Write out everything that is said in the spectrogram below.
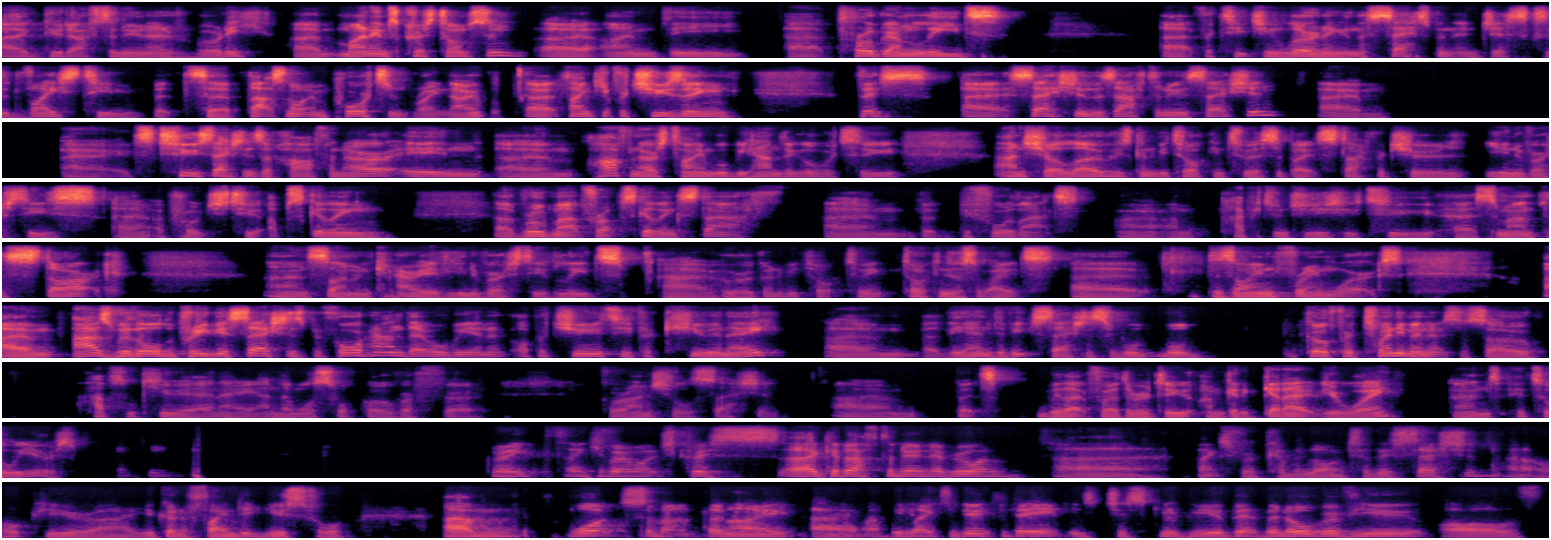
Uh, good afternoon, everybody. Um, my name is Chris Thompson. Uh, I'm the uh, program lead uh, for teaching, learning, and assessment in JISC's advice team, but uh, that's not important right now. Uh, thank you for choosing this session, this afternoon session. Um, it's two sessions of half an hour. In um, half an hour's time, we'll be handing over to Anshel Lowe, who's going to be talking to us about Staffordshire University's approach to upskilling, roadmap for upskilling staff. Um, but before that, uh, I'm happy to introduce you to uh, Samantha Stark and Simon Carrie of the University of Leeds, uh, who are going to be talk to, talking to us about uh, design frameworks. Um, as with all the previous sessions beforehand, there will be an opportunity for Q&A um, at the end of each session. So we'll, we'll, go for 20 minutes or so, have some Q&A, and then we'll swap over for, for Anshel's session. Um, but without further ado, I'm going to get out of your way, and it's all yours. Thank you. Great. Thank you very much, Chris. Uh, good afternoon, everyone. Uh, thanks for coming along to this session. I hope you're, uh, you're going to find it useful. Um, what Samantha and I uh, would like to do today is just give you a bit of an overview of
